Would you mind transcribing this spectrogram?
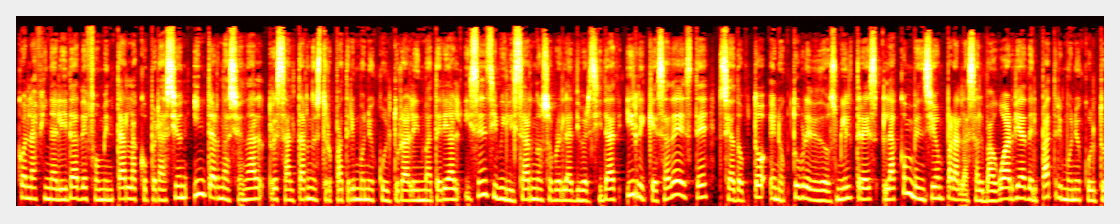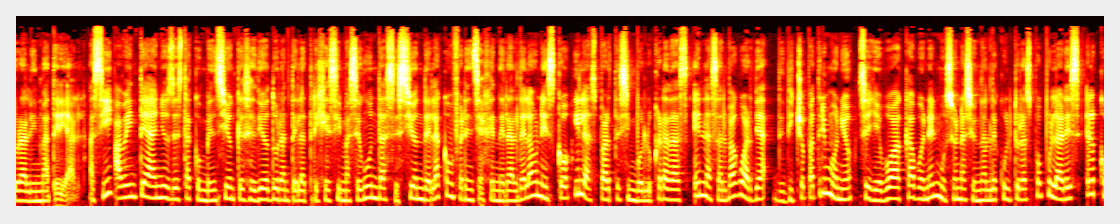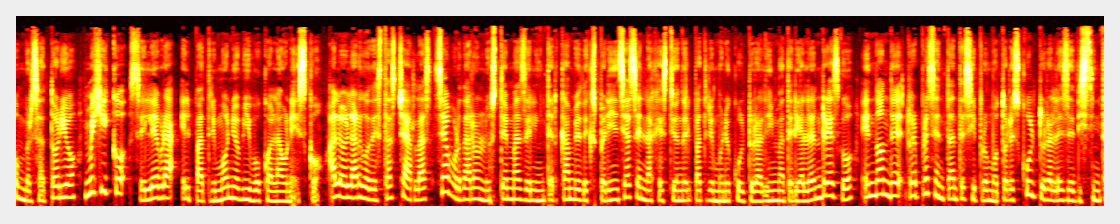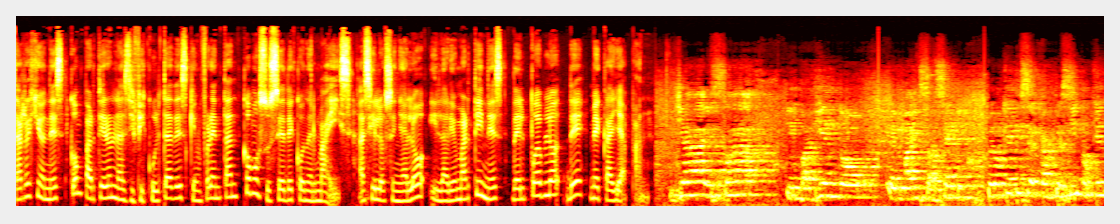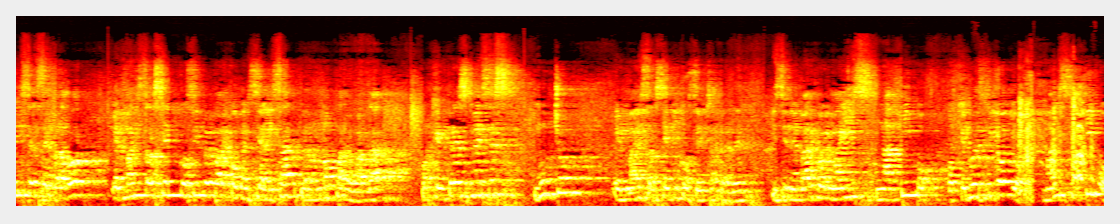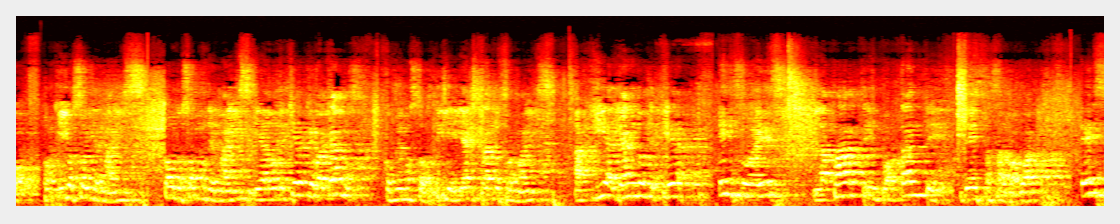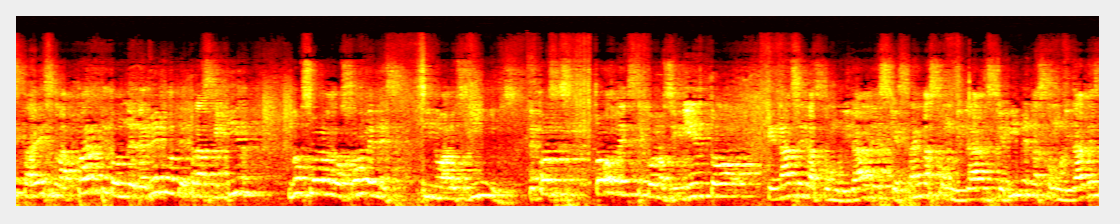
con la finalidad de fomentar la cooperación internacional, resaltar nuestro patrimonio cultural inmaterial y sensibilizarnos sobre la diversidad y riqueza de este, se adoptó en octubre de 2003 la Convención para la Salvaguardia del Patrimonio Cultural Inmaterial. Así, a 20 años de esta convención que se dio durante la 32 sesión de la Conferencia General de la UNESCO y las partes involucradas en la salvaguardia de dicho patrimonio, se llevó a cabo en el Museo Nacional de Culturas Populares el conversatorio México celebra el patrimonio vivo con la UNESCO. A lo largo de estas charlas se abordaron los temas del intercambio de experiencias en la gestión del patrimonio cultural inmaterial en riesgo, en donde representantes y promotores culturales de distintas regiones compartieron las dificultades que enfrentan como sucede con el maíz. Así lo señaló Hilario Martínez del pueblo de Mecayapan. Ya está invadiendo el maíz transgénico. Pero ¿qué dice el campesino? ¿Qué dice el sembrador? El maíz transgénico sirve para comercializar, pero no para guardar. Porque en tres meses, mucho, el maíz transgénico se echa a perder. Y sin embargo, el maíz nativo, porque no es criollo, maíz nativo, porque yo soy de maíz. Todos somos de maíz y a donde quiera que vayamos, comemos tortilla y ya está nuestro maíz. Aquí, allá, en donde quiera. Eso es la parte importante de esta salvaguardia. Esta es la parte donde debemos de transmitir no solo a los jóvenes, sino a los niños. Entonces, todo este conocimiento que nace en las comunidades, que está en las comunidades, que vive en las comunidades,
